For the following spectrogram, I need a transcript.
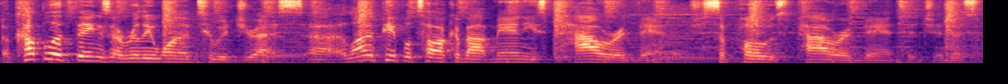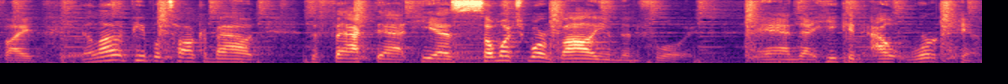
a couple of things I really wanted to address. Uh, a lot of people talk about Manny's power advantage, supposed power advantage in this fight. And a lot of people talk about the fact that he has so much more volume than Floyd and that he can outwork him.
